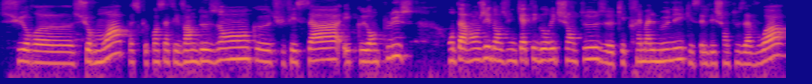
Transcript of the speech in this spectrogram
sur, euh, sur moi, parce que quand ça fait 22 ans que tu fais ça et que en plus on t'a rangé dans une catégorie de chanteuses qui est très mal menée, qui est celle des chanteuses à voix,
